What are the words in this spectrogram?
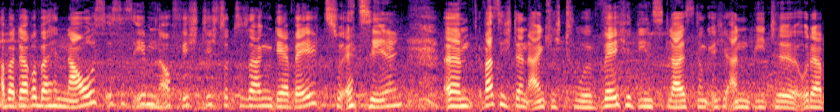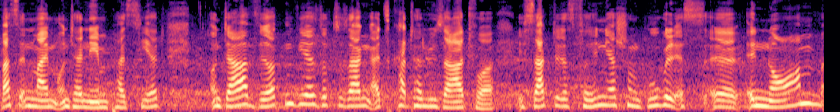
Aber darüber hinaus ist es eben auch wichtig, sozusagen der Welt zu erzählen, ähm, was ich denn eigentlich tue, welche Dienstleistung ich anbiete oder was in meinem Unternehmen passiert. Und da wirken wir sozusagen als Katalysator. Ich sagte das vorhin ja schon, Google ist äh, enorm,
